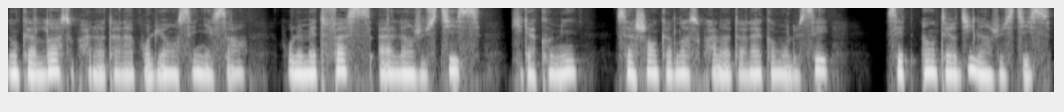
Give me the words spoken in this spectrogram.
Donc Allah subhanahu wa ta'ala, pour lui enseigner ça, pour le mettre face à l'injustice qu'il a commis, sachant qu'Allah subhanahu wa ta'ala, comme on le sait, s'est interdit l'injustice.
